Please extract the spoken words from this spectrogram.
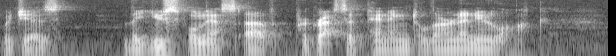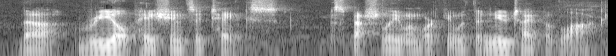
which is the usefulness of progressive pinning to learn a new lock, the real patience it takes especially when working with a new type of lock,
